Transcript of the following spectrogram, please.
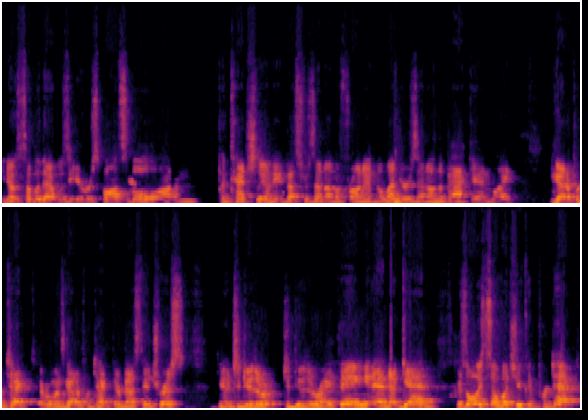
you know, some of that was irresponsible on potentially on the investors end on the front end, the lenders end on the back end. Like you got to protect. Everyone's got to protect their best interests. You know, to do the to do the right thing. And again, there's only so much you can protect.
